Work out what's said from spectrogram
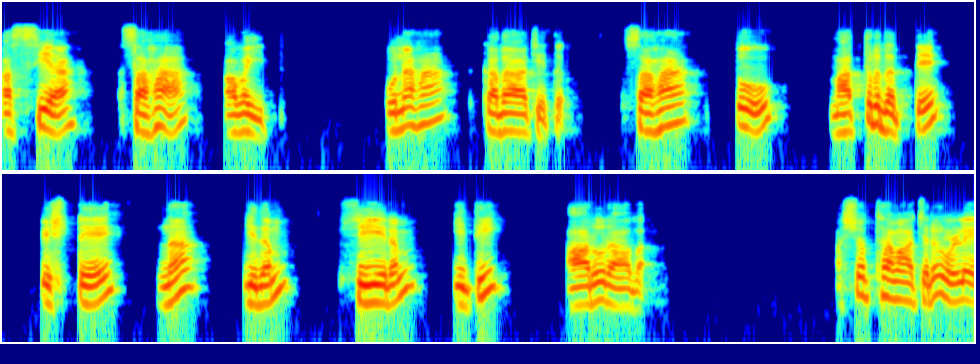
ಅಸ್ಯ ಸಹ ಅವೈತ್ ಪುನಃ ಕದಾಚಿತ್ ಸಹ ತು ಮಾತೃದತ್ತೆ ಪಿಷ್ಟೇ ನ, ಇದಂ ಕ್ಷೀರಂ ಇತಿ ಆರು ರಾವ ಅಶ್ವತ್ಥಾಮಾಚಾರ್ಯರು ಒಳ್ಳೆ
